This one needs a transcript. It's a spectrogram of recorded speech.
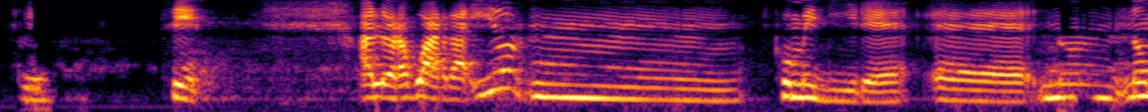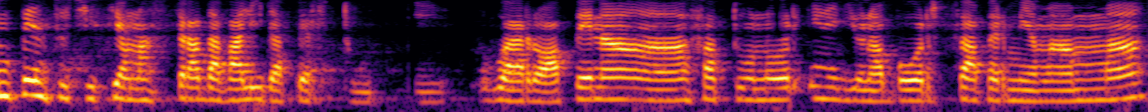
Sì, sì. Allora, guarda, io, mhmm, come dire, ehm, non non penso ci sia una strada valida per tutti. Guarda, ho appena fatto un ordine di una borsa per mia mamma,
